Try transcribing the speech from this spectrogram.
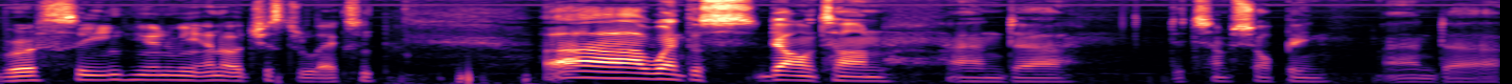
worth seeing here in Vienna, or just relaxing? Uh, I went to downtown and uh, did some shopping and uh,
